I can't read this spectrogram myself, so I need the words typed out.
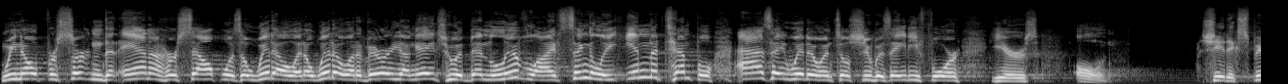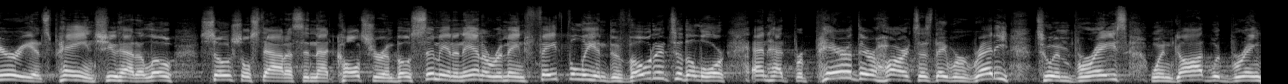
We know for certain that Anna herself was a widow, and a widow at a very young age who had then lived life singly in the temple as a widow until she was 84 years old. She had experienced pain. She had a low social status in that culture. And both Simeon and Anna remained faithfully and devoted to the Lord and had prepared their hearts as they were ready to embrace when God would bring,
